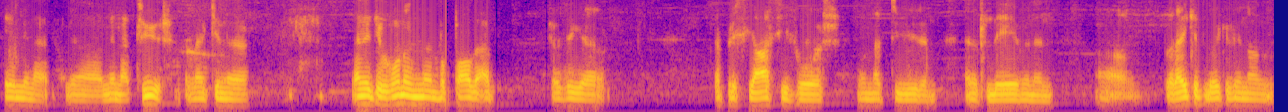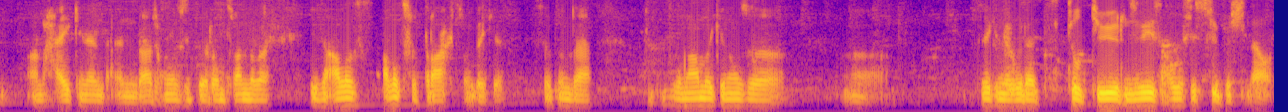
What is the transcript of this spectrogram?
één uh, met natuur. En dan, kun je, dan heb je gewoon een, een bepaalde ik zou zeggen, appreciatie voor de natuur en, het leven. En, uh, ik het leuke vind aan, aan hiken en, en daar gewoon zitten rondwandelen, is dat alles, alles vertraagt zo'n beetje. Dus omdat voornamelijk in onze, uh, zeker met hoe dat cultuur nu is, alles is super snel.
